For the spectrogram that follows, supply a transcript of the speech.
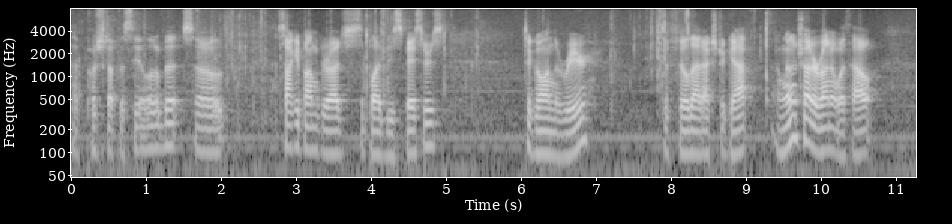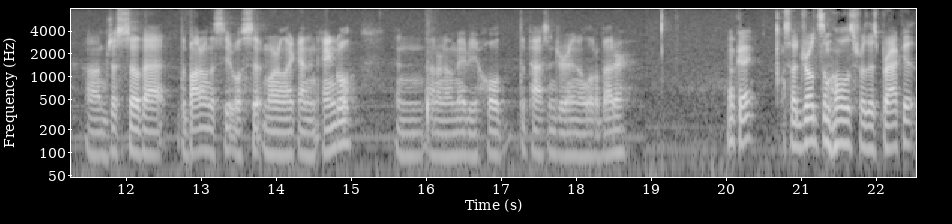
that pushed up the seat a little bit. So SakeBomb Garage supplied these spacers to go on the rear to fill that extra gap. I'm gonna try to run it without, um, just so that the bottom of the seat will sit more like at an angle and I don't know, maybe hold the passenger in a little better. Okay, so I drilled some holes for this bracket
